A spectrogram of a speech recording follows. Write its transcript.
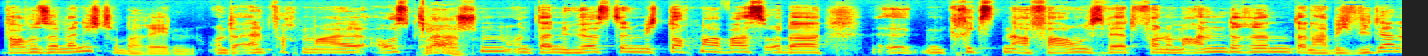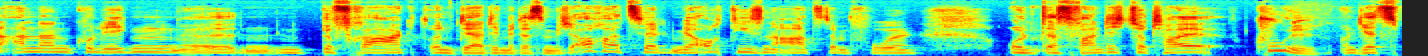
warum sollen wir nicht drüber reden? Und einfach mal austauschen und dann hörst du nämlich doch mal was oder äh, kriegst einen Erfahrungswert von einem anderen. Dann habe ich wieder einen anderen Kollegen äh, gefragt und der hatte mir das nämlich auch erzählt, mir auch diesen Arzt empfohlen. Und das fand ich total cool. Und jetzt,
